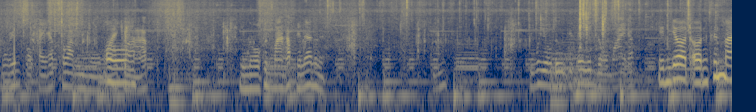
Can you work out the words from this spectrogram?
โมเห็นโกไข่ครับเพราะว่ามีโนไม้ขึ้นมาครับมีโนขึ้นมาครับเห็นแล้วนี่คุณผู้ชมดูที่เท่เห็นโนไม้ครับเห็นยอดอ่อนขึ้นมา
